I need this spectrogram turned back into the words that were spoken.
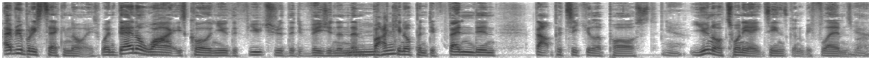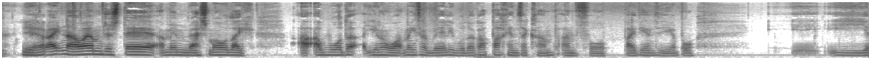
Everybody's taking notice when Dana White is calling you the future of the division and then mm-hmm. backing up and defending that particular post. Yeah. you know, 2018 is going to be flames, man. Yeah. Right now, I'm just there. I'm in rest mode. Like, I, I would, you know what, mate? I really would have got back into camp and fought by the end of the year. But y- you,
